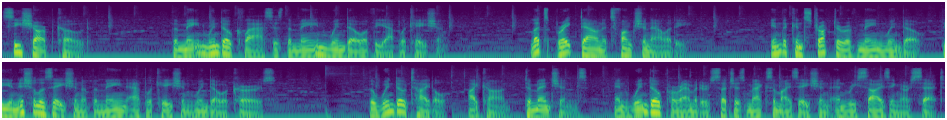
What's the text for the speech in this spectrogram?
C-sharp code. The main window class is the main window of the application. Let's break down its functionality. In the constructor of main window, the initialization of the main application window occurs. The window title, icon, dimensions, and window parameters such as maximization and resizing are set.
